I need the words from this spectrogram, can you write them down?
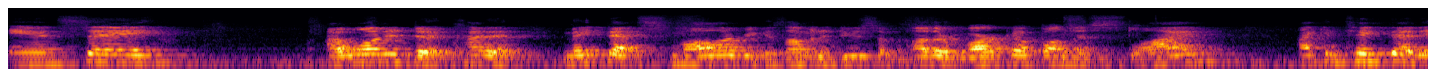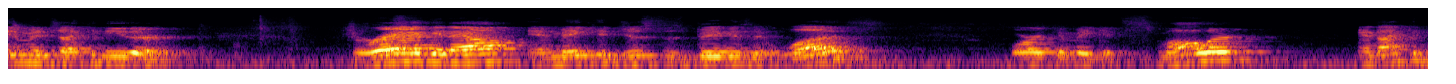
And say I wanted to kind of make that smaller because I'm going to do some other markup on this slide. I can take that image, I can either drag it out and make it just as big as it was, or I can make it smaller, and I can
